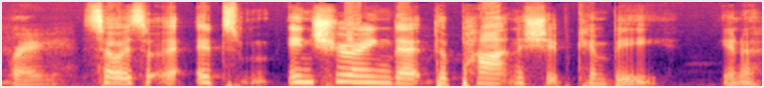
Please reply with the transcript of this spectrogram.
Right. So it's it's ensuring that the partnership can be, you know,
